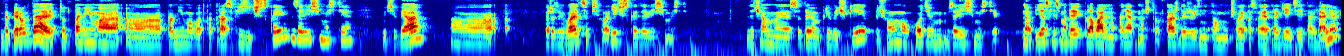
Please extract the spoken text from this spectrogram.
Во-первых, да, тут помимо, а, помимо вот как раз физической зависимости, у тебя а, развивается психологическая зависимость. Зачем мы создаем привычки? Почему мы уходим в зависимости? Ну, если смотреть глобально, понятно, что в каждой жизни там у человека своя трагедия и так далее,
